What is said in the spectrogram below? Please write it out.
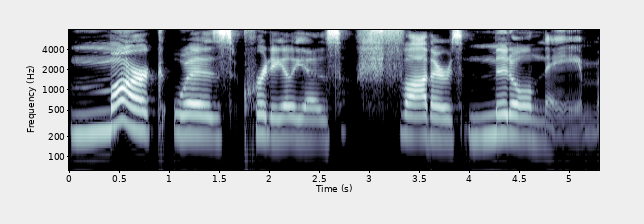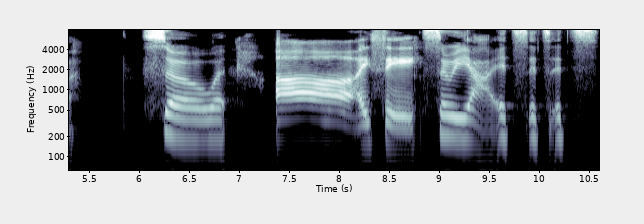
Mark was Cordelia's father's middle name. So, ah, I see. so yeah, it's it's it's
